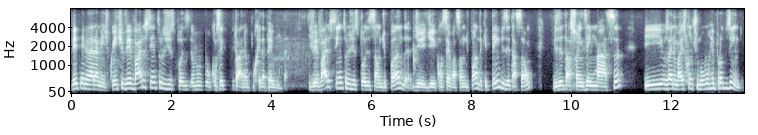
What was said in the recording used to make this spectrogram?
veterinariamente? Porque a gente vê vários centros de exposição, vou conceituar né, o porquê da pergunta. A gente vê vários centros de exposição de panda, de, de conservação de panda, que tem visitação, visitações em massa, e os animais continuam reproduzindo.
